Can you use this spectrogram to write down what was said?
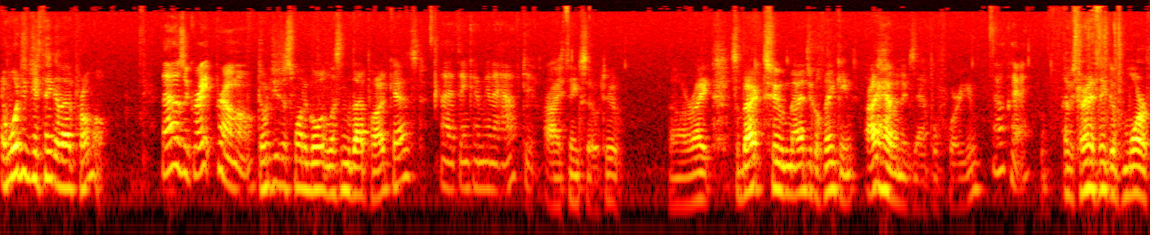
And what did you think of that promo? That was a great promo. Don't you just want to go and listen to that podcast? I think I'm going to have to. I think so too. All right. So back to magical thinking. I have an example for you. Okay. I was trying to think of more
